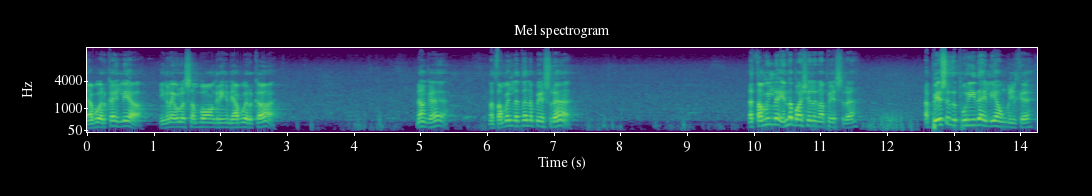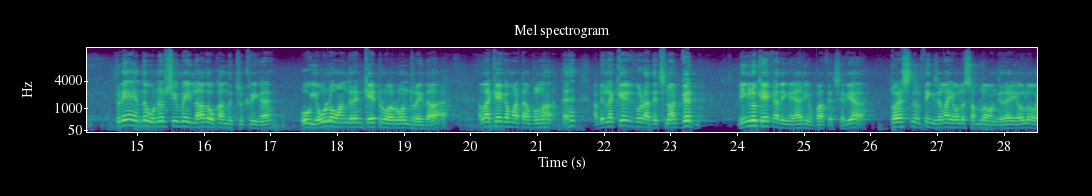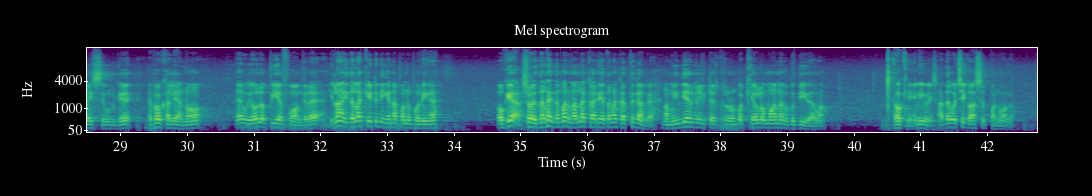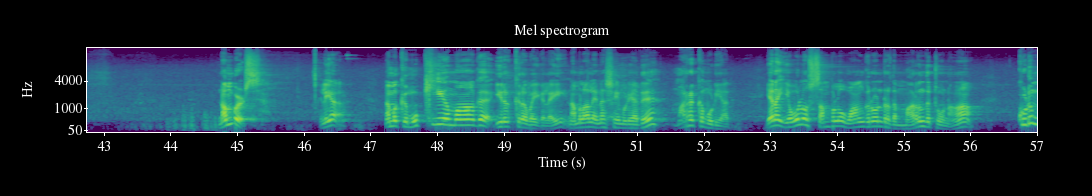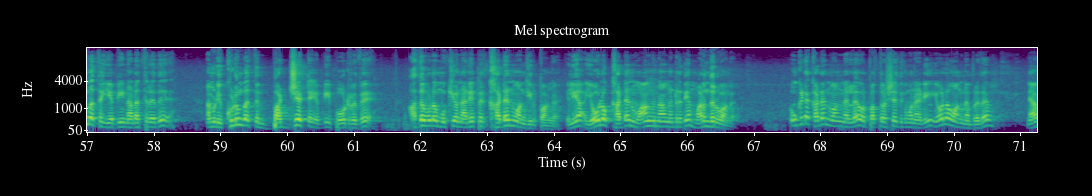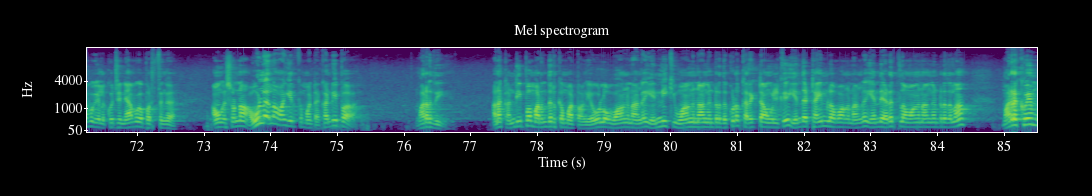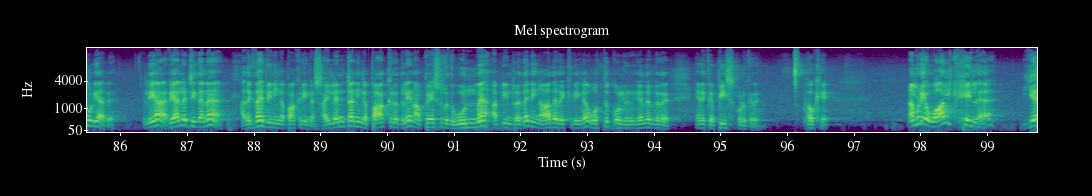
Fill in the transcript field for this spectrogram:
ஞாபகம் இருக்கா இல்லையா? நீங்களாம் எவ்வளோ சம்பளம் வாங்குறீங்க ஞாபகம் இருக்கா? நாங்க நான் தமிழில் தானே பேசுகிறேன் நான் தமிழில் எந்த பாஷையில் நான் பேசுகிறேன் நான் பேசுறது புரியுதா இல்லையா உங்களுக்கு? இப்படியே எந்த உணர்ச்சியுமே இல்லாத உட்காந்துட்டு இருக்கிறீங்க. ஓ எவ்வளோ வாங்குறேன்னு கேட்டு வரோன்ற இதா அதெல்லாம் கேட்க மாட்டேன் அப்போல்லாம் அப்படிலாம் கேட்கக்கூடாது. இட்ஸ் நாட் குட் நீங்களும் கேட்காதீங்க யாரையும் பார்த்து. சரியா? பர்சனல் திங்ஸ் எல்லாம் எவ்வளோ சம்பளம் வாங்குற? எவ்வளோ வயசு உனக்கு? எப்போ கல்யாணம்? எவ்வளோ பிஎஃப் வாங்குற? எல்லாம் இதெல்லாம் கேட்டு நீங்கள் என்ன பண்ண போகிறீங்க ஓகே ஸோ இதெல்லாம் இந்த மாதிரி நல்ல காரியத்தெல்லாம் கற்றுக்காங்க நம்ம இந்தியர்கள்கிட்ட இருக்கிற ரொம்ப கேவலமான புத்தி இதெல்லாம். ஓகே எனிவேஸ் அதை வச்சு காசிப் பண்ணுவாங்க. நம்பர்ஸ் இல்லையா? நமக்கு முக்கியமாக இருக்கிறவைகளை நம்மளால் என்ன செய்ய முடியாது? மறக்க முடியாது. ஏன்னா எவ்வளோ சம்பளம் வாங்குறோன்றதை மறந்துட்டோம்னா குடும்பத்தை எப்படி நடத்துறது? நம்முடைய குடும்பத்தின் பட்ஜெட்டை எப்படி போடுறது? அதை விட முக்கியம் நிறைய பேர் கடன் வாங்கியிருப்பாங்க இல்லையா? எவ்வளோ கடன் வாங்கினாங்கன்றதே மறந்துடுவாங்க உங்ககிட்ட கடன் வாங்கினல ஒரு பத்து வருஷத்துக்கு முன்னாடி எவ்வளோ வாங்கினேன் பிரதர் ஞாபகம் இல்லை கொஞ்சம் ஞாபகப்படுத்துங்க. அவங்க சொன்னால் அவ்வளோலாம் வாங்கியிருக்க மாட்டேன். கண்டிப்பாக மறதி. ஆனால் கண்டிப்பாக மறந்துருக்க மாட்டாங்க. எவ்வளோ வாங்கினாங்க என்னைக்கு வாங்கினாங்கன்றத கூட கரெக்டாக அவங்களுக்கு எந்த டைமில் வாங்கினாங்க எந்த இடத்துல வாங்கினாங்கன்றதெல்லாம் மறக்கவே முடியாது. இல்லையா? ரியாலிட்டி தானே? அதுக்கு தான் இப்படி நீங்கள் பார்க்குறீங்க. சைலண்ட்டாக நீங்கள் பார்க்குறதுலே நான் பேசுகிறது உண்மை அப்படின்றத நீங்கள் ஆதரிக்கிறீங்க ஒத்துக்கொள்கிறீங்கன்றது எனக்கு பீஸ் கொடுக்குது. ஓகே நம்முடைய வாழ்க்கையில்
